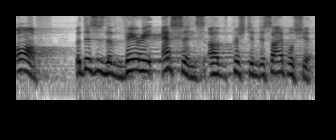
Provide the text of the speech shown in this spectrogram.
off. But this is the very essence of Christian discipleship.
